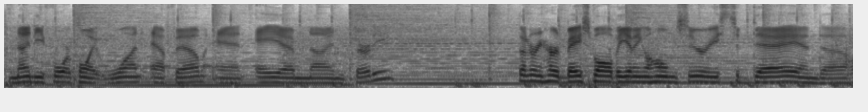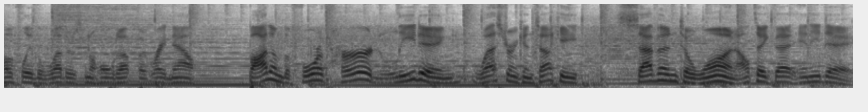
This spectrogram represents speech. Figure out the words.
94.1 FM and AM 930. Thundering Herd baseball beginning a home series today, and uh, hopefully the weather's going to hold up. But right now, bottom the fourth, Herd leading Western Kentucky seven to one. I'll take that any day.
